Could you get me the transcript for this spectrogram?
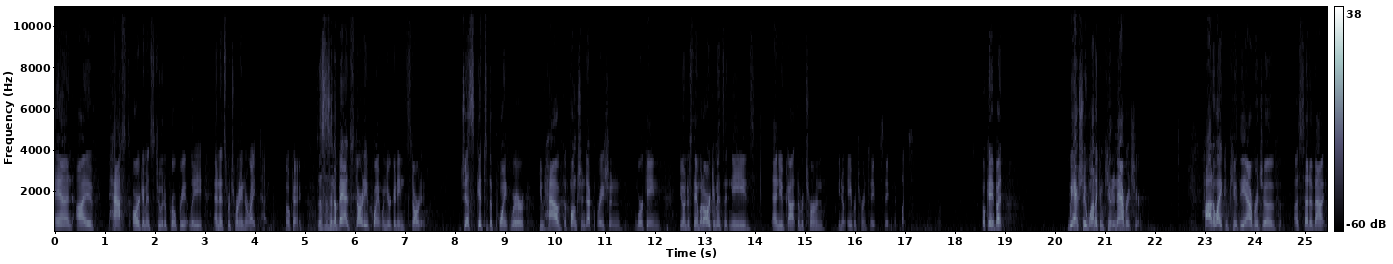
and I've passed arguments to it appropriately, and it's returning the right type, okay? So this isn't a bad starting point when you're getting started. Just get to the point where you have the function declaration working, you understand what arguments it needs, and you've got the return you know, a return statement in place. Okay, but we actually want to compute an average here. How do I compute the average of a set of values?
